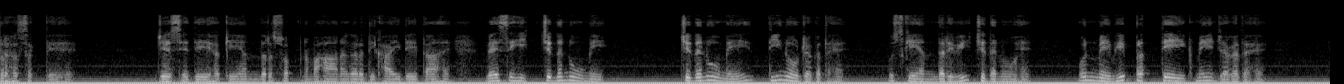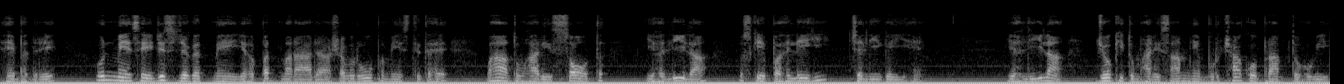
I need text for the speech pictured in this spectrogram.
रह सकते हैं। जैसे देह के अंदर स्वप्न महानगर दिखाई देता है, वैसे ही चिदनु में चिदनु में तीनों जगत है। उसके अंदर भी चिदनु है। उनमें भी प्रत्येक में जगत है। हे भद्रे, उनमें से जिस जगत में यह पद्म राजा शव रूप में स्थित है, वहाँ तुम्हारी सौत, यह लीला उसके पहले ही चली गई है। यह लीला जो कि तुम्हारे सामने मूर्छा को प्राप्त हुई,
